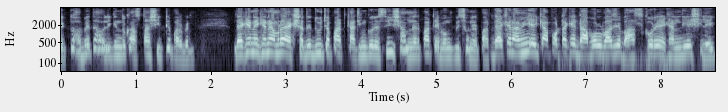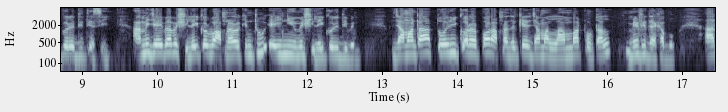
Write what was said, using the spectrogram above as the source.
দেখতে হবে, তাহলে কিন্তু কাজটা শিখতে পারবেন। দেখেন, এখানে আমরা একসাথে দুইটা পাট কাটিং করেছি, সামনের পাট এবং পিছনের পাট। দেখেন, আমি এই কাপড়টাকে ডাবল বাজে ভাস করে এখান দিয়ে সেলাই করে দিতেছি। আমি যেইভাবে সেলাই করব, আপনারাও কিন্তু এই নিয়মে সেলাই করে দিবেন। জামাটা তৈরি করার পর আপনাদেরকে জামার লাম্বা টোটাল মেপে দেখাবো। আর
